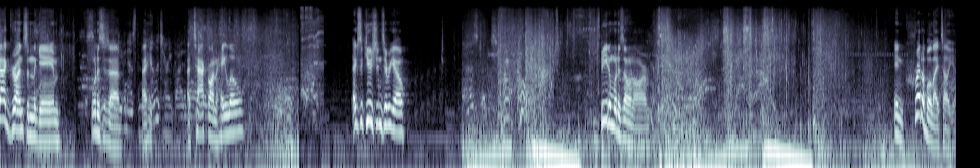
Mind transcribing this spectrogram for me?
Got grunts in the game. What is this, uh, Even has the I hate- military by the Attack on Halo. Executions, here we go. Beat him with his own arm. Incredible, I tell you.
